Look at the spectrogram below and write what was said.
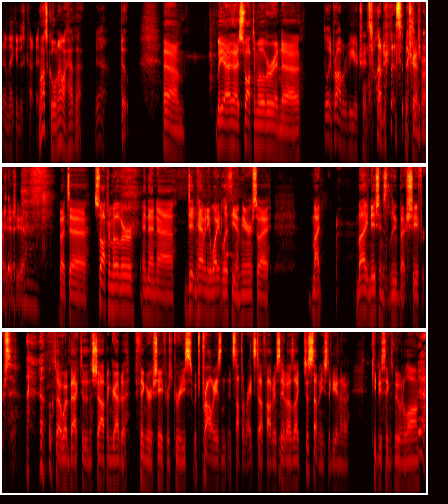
and they could just cut it. well, that's cool. Now I have that. yeah. Dope. Um, but yeah, I swapped them over and uh, The only problem would be your transponder. That's the transponder issue. Yeah, but uh, swapped them over and then uh, didn't have any white lithium here, so I my my ignition's lubed by Schaeffer's. So I went back to the shop and grabbed a finger of Schaeffer's grease, which probably isn't it's not the right stuff, obviously, No. but I was like, just something needs to be in there to keep these things moving along. yeah.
